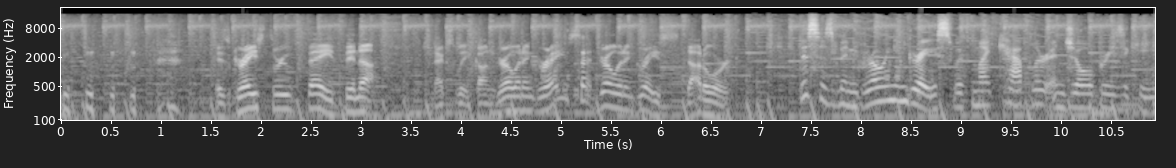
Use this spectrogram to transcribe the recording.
Is grace through faith enough? Next week on Growing in Grace at growingingrace.org. This has been Growing in Grace with Mike Kapler and Joel Brueseke,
